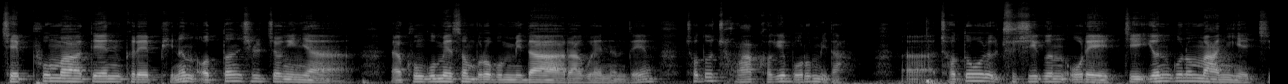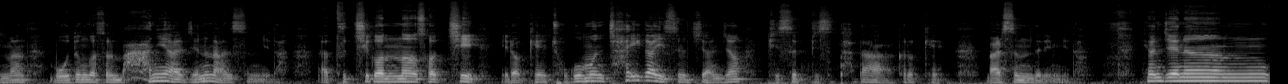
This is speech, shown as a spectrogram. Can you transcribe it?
제품화된 그래핀은 어떤 실정이냐 아, 궁금해서 물어봅니다 라고 했는데요. 저도 정확하게 모릅니다. 아, 저도 주식은 오래 했지 연구는 많이 했지만 모든 것을 많이 알지는 않습니다. 아, 두치 건너 서치 이렇게 조금은 차이가 있을지언정 비슷비슷하다 그렇게 말씀드립니다. 현재는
